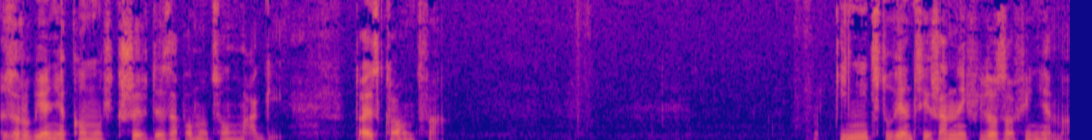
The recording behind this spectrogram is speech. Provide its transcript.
zrobienie komuś krzywdy za pomocą magii. To jest klątwa. I nic tu więcej żadnej filozofii nie ma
